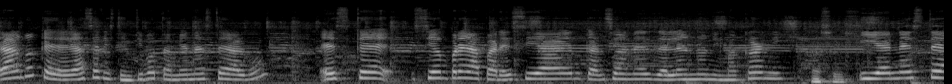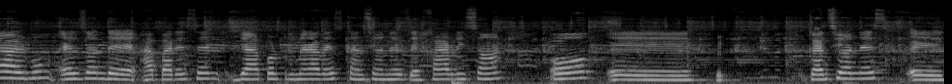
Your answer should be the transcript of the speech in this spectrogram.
Algo que hace distintivo también a este álbum es que siempre aparecía en canciones de Lennon y McCartney. Así es. Y en este álbum es donde aparecen ya por primera vez canciones de Harrison o eh, canciones, eh,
